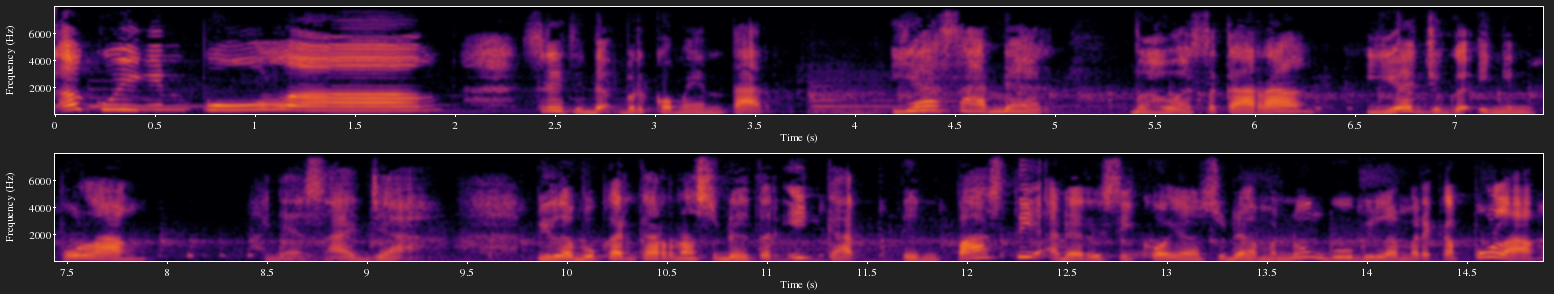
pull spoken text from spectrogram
aku ingin pulang. Sri tidak berkomentar. Ia sadar bahwa sekarang ia juga ingin pulang. Hanya saja, bila bukan karena sudah terikat dan pasti ada risiko yang sudah menunggu bila mereka pulang,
